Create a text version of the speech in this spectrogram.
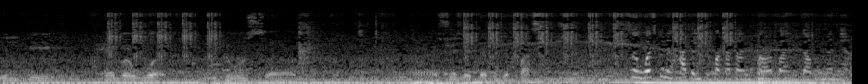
will he ever work with those uh, uh, associated with the past. So what's going to happen to Pakatan Harapan government now?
